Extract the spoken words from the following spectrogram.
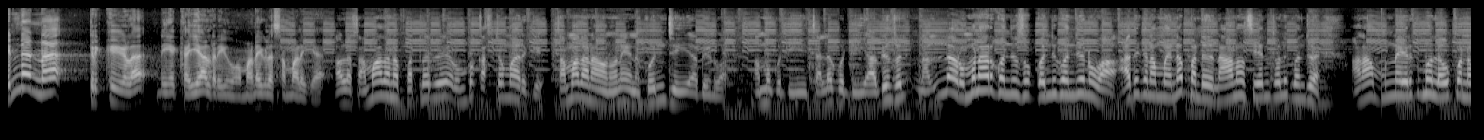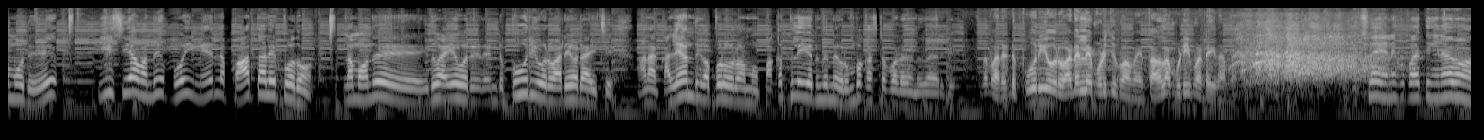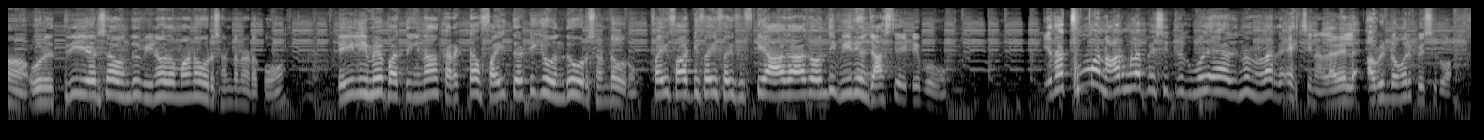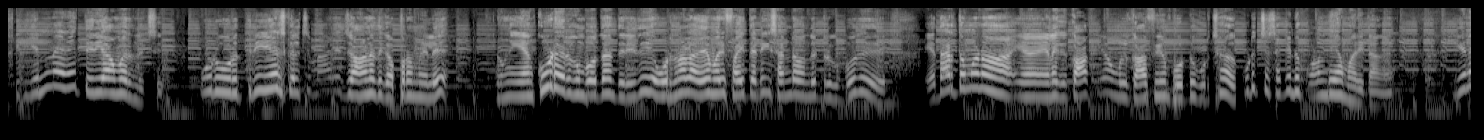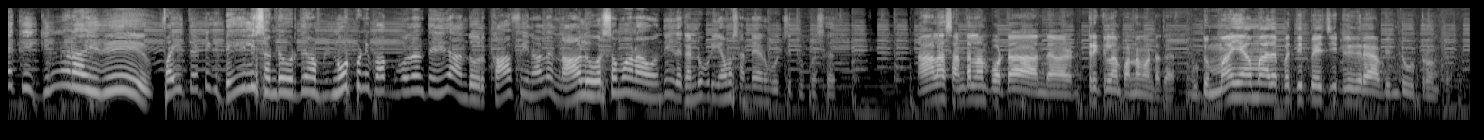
என்னென்ன ட்ரிக்குகளை நீங்கள் கையாளுறீங்க உங்கள் மனைவியில் சமாளிக்க? அவளை சமாதானப்படுறது ரொம்ப கஷ்டமாக இருக்குது சமாதானம் ஆகணும்னு எனக்கு கொஞ்சி அப்படின்வா அம்முக்குட்டி செல்லக்குட்டி அப்படின்னு சொல்லி நல்லா ரொம்ப நேரம் கொஞ்சம் கொஞ்சம் கொஞ்சம்னு வா அதுக்கு நம்ம என்ன பண்ணுறது நானும் சரின்னு சொல்லி கொஞ்சம் ஆனால் முன்ன இருக்கும்போது லவ் பண்ணும்போது ஈஸியாக வந்து போய் நேரில் பார்த்தாலே போதும். நம்ம வந்து இதுவாகி ஒரு ரெண்டு பூரி ஒரு வடையோட ஆயிடுச்சு. ஆனால் கல்யாணத்துக்கு அப்புறம் ஒரு நம்ம பக்கத்துலேயே இருந்துன்னு ரொம்ப கஷ்டப்பட வேண்டியதாக இருக்குது நம்ம ரெண்டு பூரி ஒரு வடையிலே முடிஞ்சுப்பாமே இப்போ அதெல்லாம் முடிய மாட்டேங்குதாமே? ஆக்சுவலாக எனக்கு பார்த்தீங்கன்னா ஒரு த்ரீ இயர்ஸாக வந்து வினோதமான ஒரு சண்டை நடக்கும். டெய்லியுமே பார்த்தீங்கன்னா கரெக்டாக ஃபைவ் தேர்ட்டிக்கு வந்து ஒரு சண்டை வரும். Five forty five five fifty ஆக ஆக வந்து வீரியம் ஜாஸ்தி ஆகிட்டே போகும். ஏதாவது சும்மா நார்மலாக பேசிகிட்டு இருக்கும்போதே அது இன்னும் நல்லா இருக்கு? நல்லாவே இல்லை. அப்படின்ற மாதிரி பேசிடுவோம் இது என்னன்னே தெரியாமல் இருந்துச்சு. ஒரு ஒரு த்ரீ இயர்ஸ் கழிச்சு மேரேஜ் ஆனதுக்கு அப்புறமேலு இவங்க என் கூட இருக்கும்போது தான் தெரியுது ஒரு நாள் அதே மாதிரி ஃபைவ் தேர்ட்டிக்கு சண்டை வந்துட்டு இருக்கும்போது யதார்த்தமாக நான் எனக்கு காஃபியும் அவங்களுக்கு காஃபியும் போட்டு குடிச்சு அது குடித்த செகண்டு குழந்தையாக மாறிட்டாங்க. எனக்கு என்னடா இது? ஃபைவ் தேர்ட்டிக்கு டெய்லி சண்டை வருது. அப்படி நோட் பண்ணி பார்க்கும்போது தான் தெரியுது அந்த ஒரு காஃபினால நாலு வருஷமாக நான் வந்து இதை கண்டுபிடிக்காமல் சண்டை அனுபவிச்சுட்டு இருப்பேன் சார். நான்லாம் சண்டைலாம் போட்டால் அந்த ட்ரிக்லாம் பண்ண மாட்டேன் சார். விட்டுமா ஏமா அதை பற்றி பேசிகிட்டு இருக்கிற? அப்படின்ட்டு விட்ருவோம் சார்.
